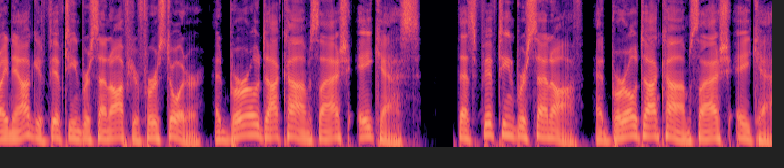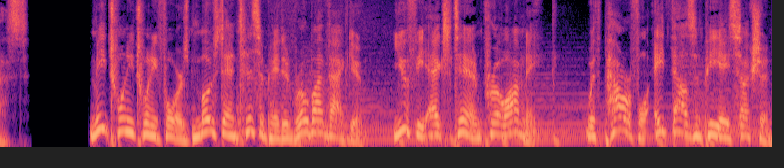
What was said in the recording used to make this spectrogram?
Right now, get 15% off your first order at burrow.com slash ACAST. That's 15% off at burrow.com slash ACAST. Meet 2024's most anticipated robot vacuum, Eufy X10 Pro Omni. With powerful 8000 PA suction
